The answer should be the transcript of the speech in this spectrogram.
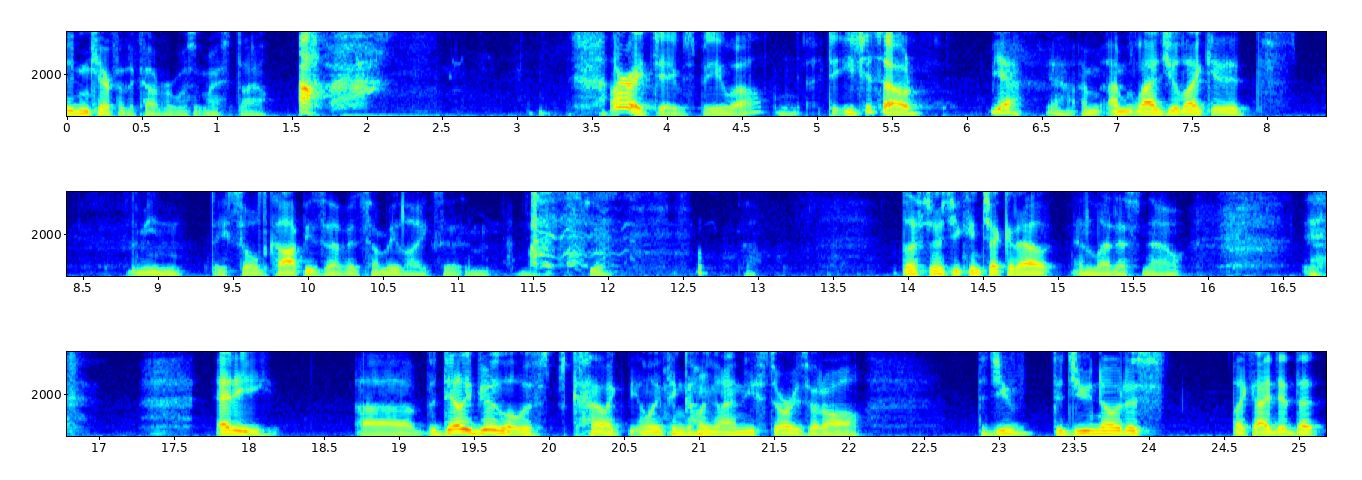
didn't care for the cover; wasn't my style. Ah. All right, James B. Well, to each his own. Yeah, yeah. I'm I'm glad you like it. It's, I mean, they sold copies of it. Somebody likes it. And it's you. so. Listeners, you can check it out and let us know. Eddie, uh, the Daily Bugle was kind of like the only thing going on in these stories at all. Did you did you notice, like I did, that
